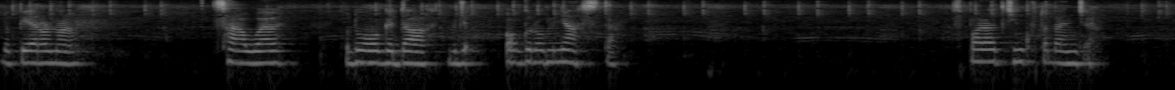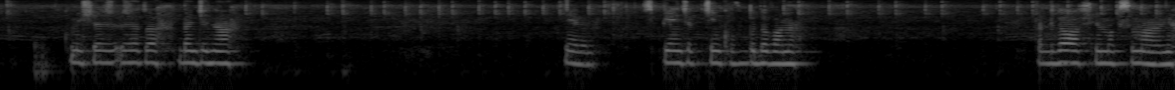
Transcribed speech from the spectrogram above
dopiero na całe podłogę dach. Będzie ogromniasta. Sporo odcinków to będzie. Myślę, że to będzie na nie wiem, z pięć odcinków budowane. Tak do 8 maksymalnie.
